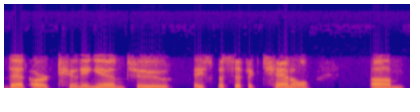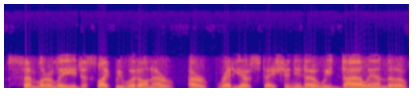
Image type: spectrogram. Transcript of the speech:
that are tuning in to a specific channel. Um, similarly just like we would on our our radio station you know we dial into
